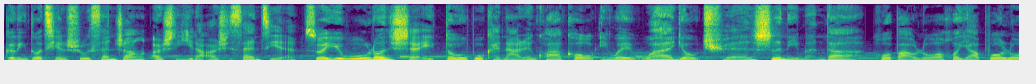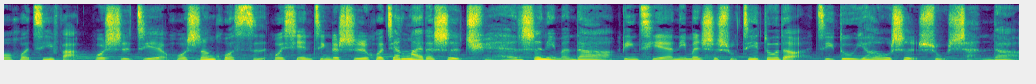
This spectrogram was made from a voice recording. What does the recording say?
哥林多前书》三章二十一到二十三节，所以无论谁都不可拿人夸口，因为万有全是你们的。或保罗，或亚波罗，或基法，或世界，或生或死，或现今的事，或将来的事，全是你们的，并且你们是属基督的，基督又是。属神的，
